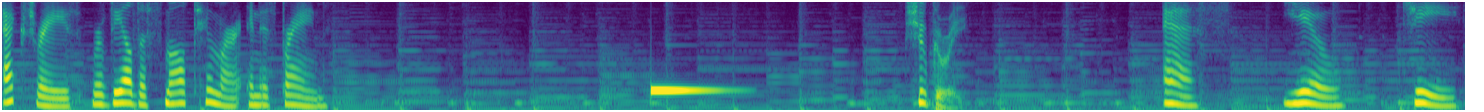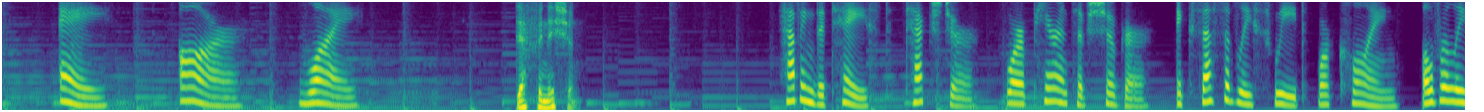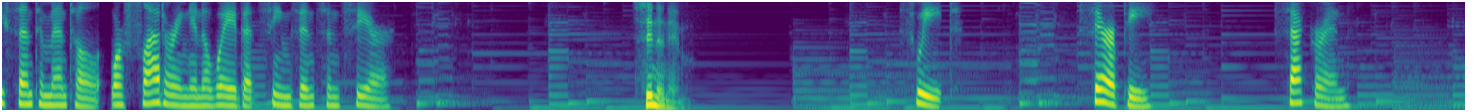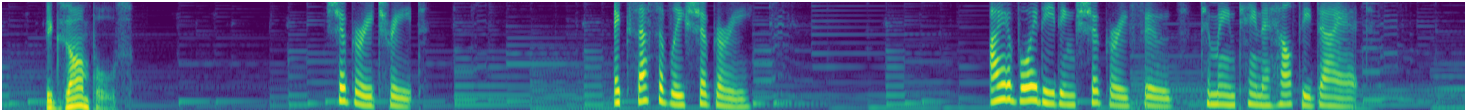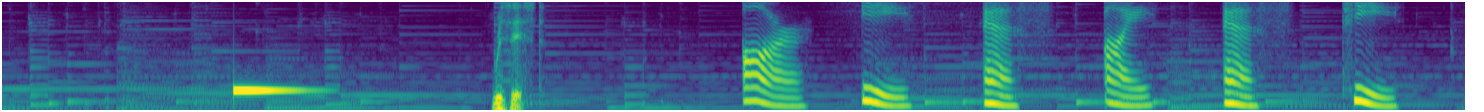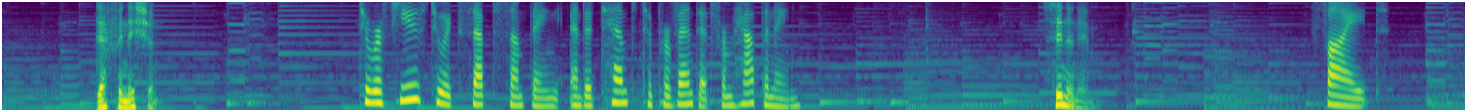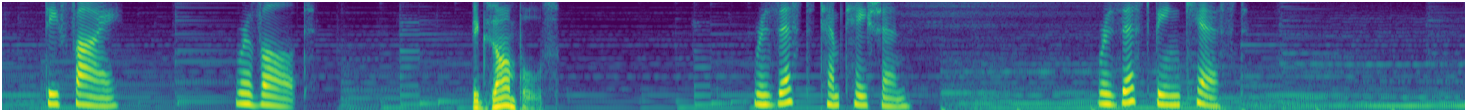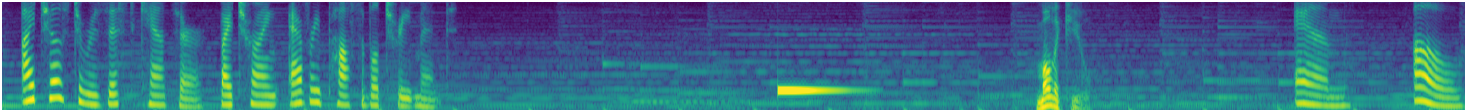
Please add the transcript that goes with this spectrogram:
X rays revealed a small tumor in his brain. Sugary. S U G A R Y. Definition Having the taste, texture, or appearance of sugar, excessively sweet or cloying, overly sentimental or flattering in a way that seems insincere. Synonym Sweet, Syrupy, Saccharin. Examples Sugary treat. Excessively sugary. I avoid eating sugary foods to maintain a healthy diet. Resist. R E S I S T. Definition To refuse to accept something and attempt to prevent it from happening. Synonym Fight, Defy, Revolt. Examples Resist temptation. Resist being kissed. I chose to resist cancer by trying every possible treatment. Molecule M O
